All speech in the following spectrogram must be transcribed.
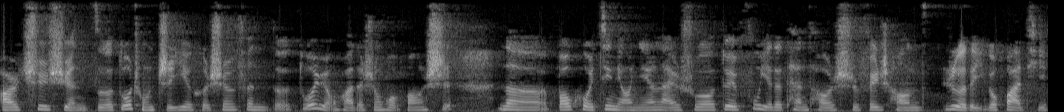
而去选择多重职业和身份的多元化的生活方式，那包括近两年来说，对副业的探讨是非常热的一个话题。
